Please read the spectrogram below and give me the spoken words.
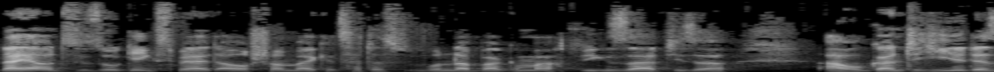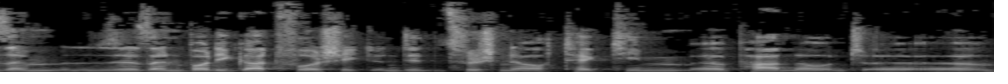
Naja, und so ging es mir halt auch. Shawn Michaels hat das wunderbar gemacht. Wie gesagt, dieser arrogante Heel, der, seinem, der seinen Bodyguard vorschickt inzwischen ja auch Tag-Team-Partner und äh, äh,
